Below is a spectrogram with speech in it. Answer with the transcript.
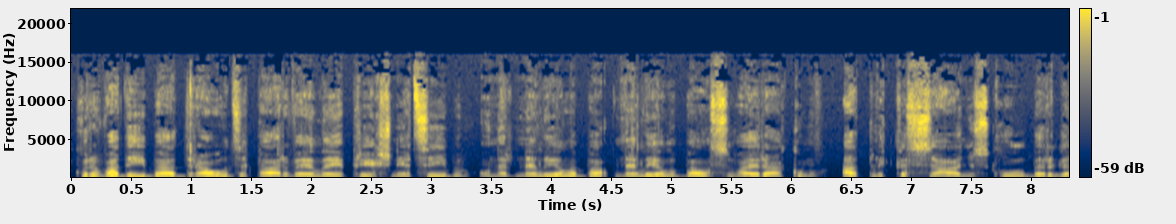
kuru vadībā draudze pārvēlēja priekšniecību un ar neliela ba nelielu balsu vairākumu atlika Sāņu Skulberga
